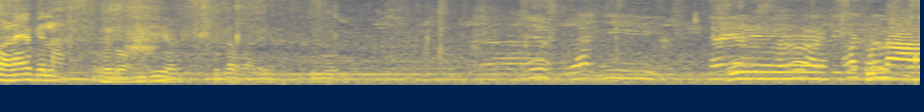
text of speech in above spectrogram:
વળાય પેલા. રોમજી કેટલા ના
